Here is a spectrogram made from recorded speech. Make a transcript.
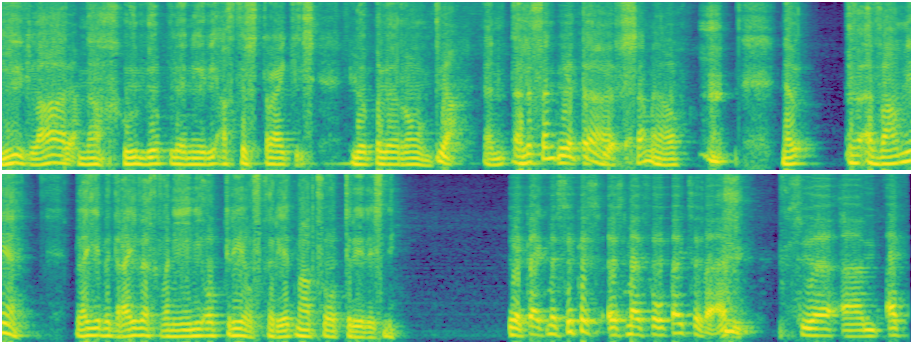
Hier laat ja. nacht, hoe loop hulle in hierdie achterstraakies, loop hulle rond. Ja. En hulle vind nee, mekaar, somehow. nou, waarmee bly jy bedrijwig wanneer jy nie optree of gereed maak vir optredes nie? Nee, kyk, muziek is, is my voltijdse werk, so um, ek,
